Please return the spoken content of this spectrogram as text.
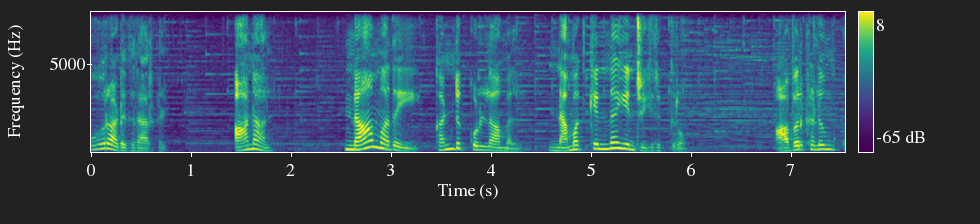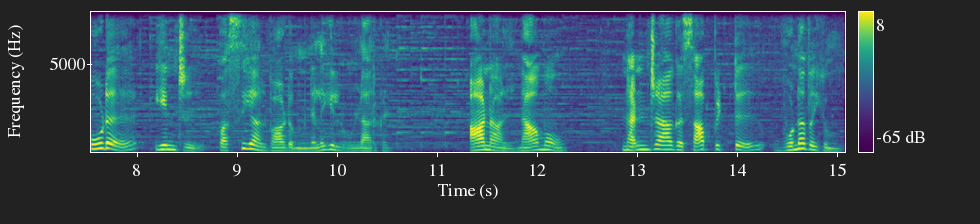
போராடுகிறார்கள். ஆனால் நாம் அதை கண்டு கொள்ளாமல் நமக்கென்ன என்று இருக்கிறோம்? அவர்களும் கூட இன்று பசியால் வாடும் நிலையில் உள்ளார்கள். ஆனால் நாமோ நன்றாக சாப்பிட்டு உணவையும்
